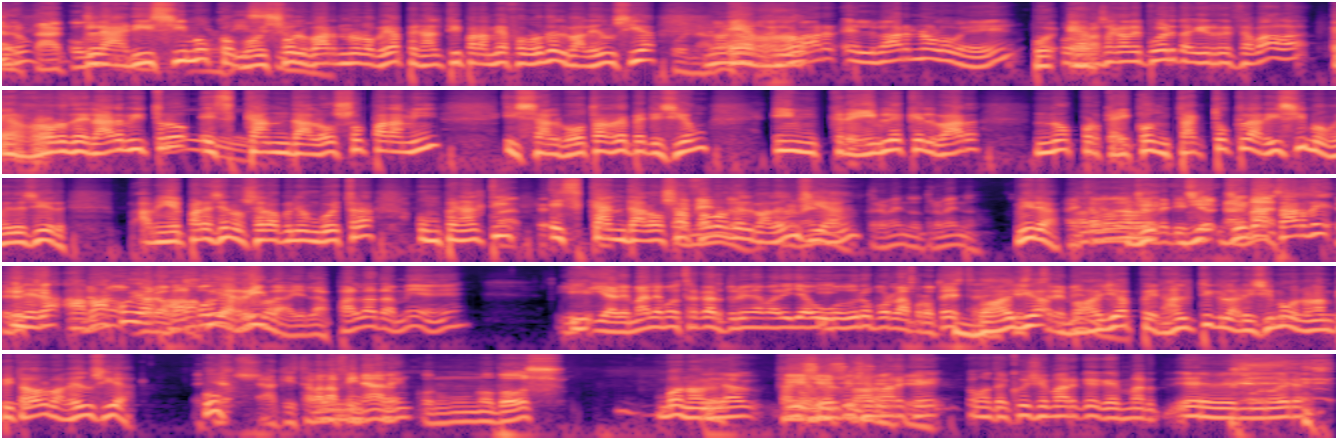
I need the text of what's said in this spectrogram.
clarísimo, como eso el VAR no lo vea, penalti para mí a favor del Valencia, No, no, error, el, bar, el VAR no lo ve, ¿eh? Pues, va a sacar de puerta y Rezabala. error del árbitro, Uh. escandaloso para mí y salvó otra repetición, increíble que el VAR no, porque hay contacto clarísimo, es decir, a mí me parece, no sé la opinión vuestra, un penalti escandaloso a favor del Valencia, Tremendo, ¿eh? tremendo, tremendo. Mira, Ahora vamos a llega Además, tarde y le da que- abajo no, y a- abajo abajo y y arriba arriba. y en la espalda también, ¿eh? Y, y además le muestra cartulina amarilla a Hugo Duro por la protesta. Vaya, vaya penalti clarísimo que no le han pitado al Valencia. Aquí estaba la final, ¿eh? Con un 1-2. Bueno, Cuidado, como, te sí, escuche sí, Marque, como te escuche Marque, que es Mar- eh, Munuera.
